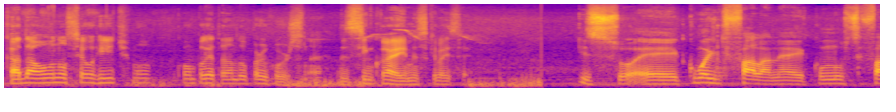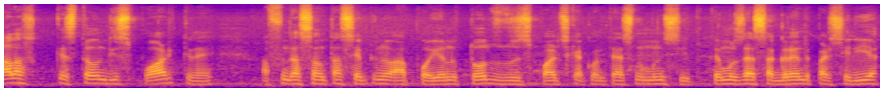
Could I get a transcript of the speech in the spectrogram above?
cada um no seu ritmo, completando o percurso, né? De 5 km que vai ser. Isso, é como a gente fala, né? Como se fala questão de esporte, né? A Fundação está sempre apoiando todos os esportes que acontecem no município. Temos essa grande parceria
